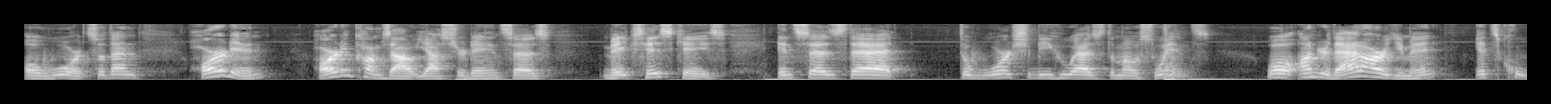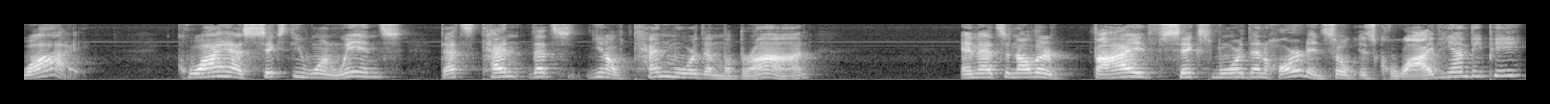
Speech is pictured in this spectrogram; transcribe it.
award. So then Harden, Harden comes out yesterday and says, makes his case and says that the award should be who has the most wins. Well, under that argument, it's Kawhi. Kawhi has 61 wins. That's 10 that's, you know, 10 more than LeBron. And that's another 5 6 more than Harden. So is Kawhi the MVP?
